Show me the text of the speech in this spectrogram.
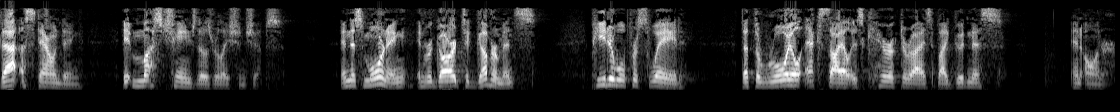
that astounding, it must change those relationships. And this morning, in regard to governments, Peter will persuade that the royal exile is characterized by goodness and honor.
